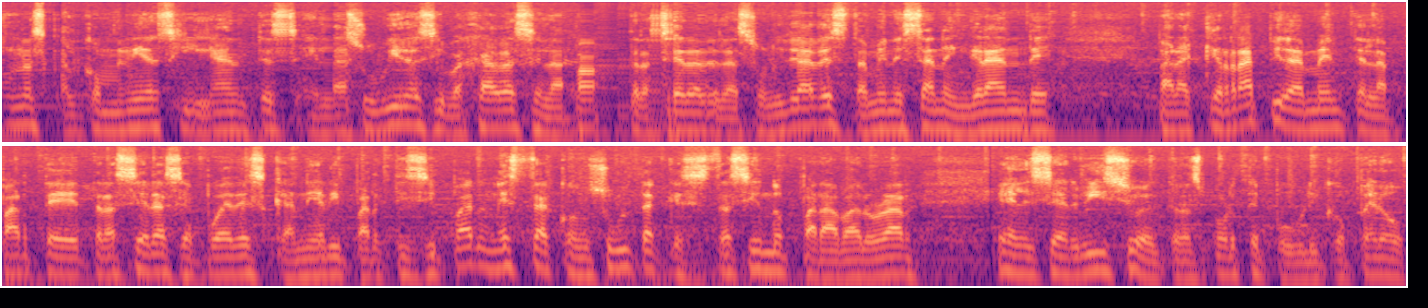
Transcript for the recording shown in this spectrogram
unas calcomanías gigantes en las subidas y bajadas en la parte trasera de las unidades. También están en grande para que rápidamente en la parte trasera se pueda escanear y participar en esta consulta que se está haciendo para valorar el servicio del transporte público. Pero,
